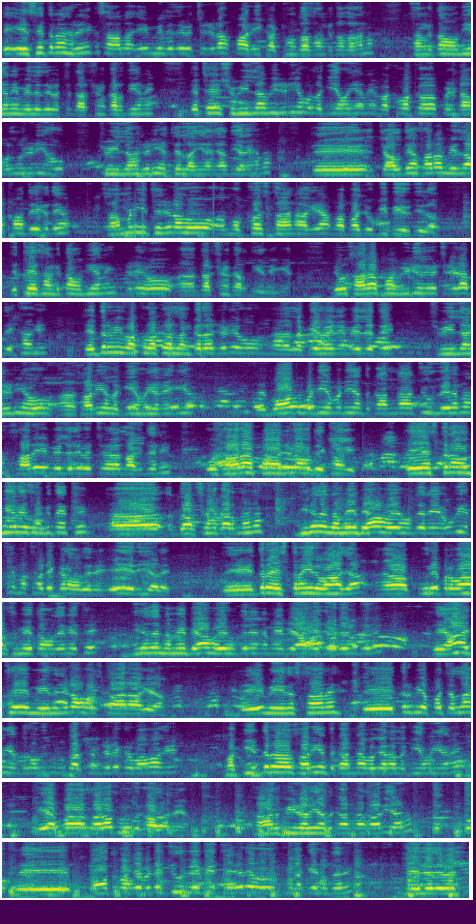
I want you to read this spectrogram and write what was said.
ਤੇ ਇਸੇ ਤਰ੍ਹਾਂ ਹਰੇਕ ਸਾਲ ਇਹ ਮੇਲੇ ਦੇ ਵਿੱਚ ਜਿਹੜਾ ਭਾਰੀ ਇਕੱਠ ਹੁੰਦਾ ਸੰਗਤਾਂ ਦਾ, ਹਨਾ? ਸੰਗਤਾਂ ਆਉਂਦੀਆਂ ਨੇ ਮੇਲੇ ਦੇ ਵਿੱਚ, ਦਰਸ਼ਨ ਕਰਦੀਆਂ ਨੇ। ਤੇ ਇੱਥੇ ਛਬੀਲਾਂ ਵੀ ਜਿਹੜੀਆਂ ਉਹ ਲੱਗੀਆਂ ਹੋਈਆਂ ਨੇ, ਵੱਖ-ਵੱਖ ਪਿੰਡਾਂ ਵੱਲੋਂ ਜਿਹੜੀਆਂ ਉਹ ਛਬੀਲਾਂ ਜਿਹੜੀਆਂ ਇੱਥੇ ਲਾਈਆਂ ਜਾਂਦੀਆਂ ਨੇ, ਹਨਾ? ਤੇ ਚੱਲਦੇ ਆ ਸਾਰਾ ਮੇਲਾ ਆਪਾਂ ਦੇਖਦੇ ਆ ਸਾਹਮਣੇ ਇੱਥੇ ਜਿਹੜਾ ਉਹ ਮੁੱਖ ਸਥਾਨ ਆ ਗਿਆ ਬਾਬਾ ਜੋਗੀ ਪੀਰ ਜੀ ਦਾ, ਜਿੱਥੇ ਸੰਗਤਾਂ ਆਉਂਦੀਆਂ ਨੇ, ਜਿਹੜੇ ਉਹ ਦਰਸ਼ਨ ਕਰਦੀਆਂ ਨੇਗੀਆਂ। ਤੇ ਉਹ ਸਾਰਾ ਆਪਾਂ ਵੀਡੀਓ ਦੇ ਵਿੱਚ ਜਿਹੜਾ ਦੇਖਾਂਗੇ, ਤੇ ਇੱਧਰ ਵੀ ਵੱਖ-ਵੱਖ ਲੰਗਰ ਆ ਜਿਹੜੇ ਉਹ ਲੱਗੇ ਹੋਏ ਨੇ ਮੇਲੇ ਤੇ। ਛਬੀਲਾਂ ਜਿਹੜੀਆਂ ਉਹ ਅ, ਸਾਰੀਆਂ ਲੱਗੀਆਂ ਹੋਈਆਂ ਨੇਗੀਆਂ। ਤੇ ਬਹੁਤ ਵੱਡੀਆਂ ਵੱਡੀਆਂ ਦੁਕਾਨਾਂ ਝੂਲੇ ਹਨ ਸਾਰੇ ਮੇਲੇ ਦੇ ਵਿੱਚ ਲੱਗਦੇ ਨੇ। ਉਹ ਸਾਰਾ ਆਪਾਂ ਜਿਹੜਾ ਉਹ ਦੇਖਾਂਗੇ। ਤੇ ਇਸ ਤਰ੍ਹਾਂ ਆਉਂਦੀਆਂ ਨੇ ਸੰਗਤਾਂ ਇੱਥੇ ਅ, ਦਰਸ਼ਨ ਕਰਨ ਹਨ। ਜਿਨ੍ਹਾਂ ਦੇ ਨਵੇਂ ਵਿਆਹ ਹੋਏ ਹੁੰਦੇ ਨੇ ਉਹ ਵੀ ਇੱਥੇ ਮੱਥਾ ਟੇਕਣ ਆਉਂਦੇ ਨੇ ਇਹ ਏਰੀਆ ਵਾਲੇ। ਤੇ ਇੱਧਰ ਇਸ ਤਰ੍ਹਾਂ ਹੀ ਰਿਵਾਜ ਆ। ਅਹ ਪੂਰੇ ਪਰਿਵਾਰ ਸਮੇਤ ਆਉਂਦੇ ਨੇ ਇੱਥੇ। ਜਿਨ੍ਹਾਂ ਦੇ ਨਵੇਂ ਵਿਆਹ ਹੋਏ ਹੁੰਦੇ ਨੇ ਨਵੇਂ ਵਿਆਹ ਦੇ ਜੋੜੇ ਹੁੰਦੇ ਨੇ। ਤੇ ਆ ਇੱਥੇ ਮੇਨ ਜਿਹੜਾ ਉਹ ਸਥਾਨ ਆ ਗਿਆ। ਤੇ ਇਹ ਮੇਨ ਸਥਾਨ ਹੈ ਤੇ ਇੱਧਰ ਵੀ ਆਪਾਂ ਚੱਲਾਂਗੇ, ਅੰਦਰੋਂ ਵੀ ਤੁਹਾਨੂੰ ਦਰਸ਼ਨ ਜਿਹੜੇ ਕਰਵਾਵਾਂਗੇ। ਬਾਕੀ ਇੱਧਰ ਸਾਰੀਆਂ ਦੁਕਾਨਾਂ ਵਗੈਰਾ ਲੱਗੀਆਂ ਹੋਈਆਂ ਨੇ, ਇਹ ਆਪਾਂ ਸਾਰਾ ਤੁਹਾਨੂੰ ਦਿਖਾ ਦਿੰਦੇ ਆ ਖਾਣ ਪੀਣ ਵਾਲੀਆਂ ਦੁਕਾਨਾਂ ਸਾਰੀਆਂ ਹਨ ਤੇ ਬਹੁਤ ਵੱਡੇ ਵੱਡੇ ਝੂਲੇ ਵੀ ਇੱਥੇ ਜਿਹੜੇ ਉਹ ਲੱਗੇ ਹੁੰਦੇ ਨੇ ਮੇਲੇ ਦੇ ਵਿੱਚ।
